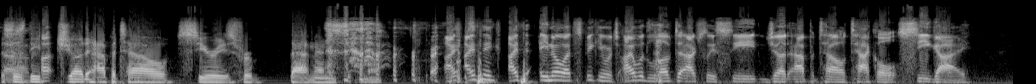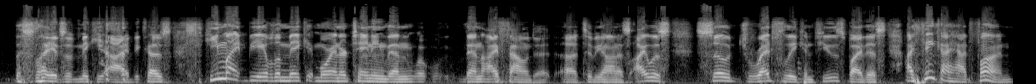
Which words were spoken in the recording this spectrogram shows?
This is Uh, the uh, Judd Apatow series for Batman and I, I think I th- you know what. Speaking of which, I would love to actually see Judd Apatow tackle Seaguy, the slaves of Mickey Eye, because he might be able to make it more entertaining than than I found it. Uh, to be honest, I was so dreadfully confused by this. I think I had fun,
